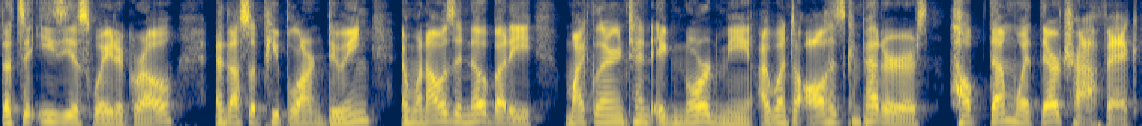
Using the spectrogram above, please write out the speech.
that's the easiest way to grow. And that's what people aren't doing. And when I was a nobody, Mike Arrington ignored me. I went to all his competitors, helped them with their traffic,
